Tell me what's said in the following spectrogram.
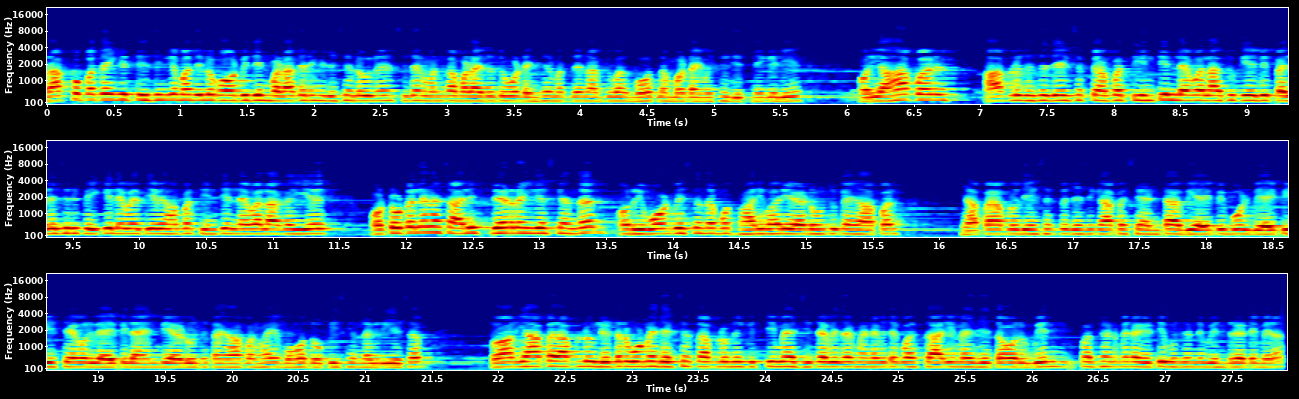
और आपको पता है कि तीस दिन के बाद ये लोग और भी दिन बढ़ाते रहेंगे। जैसे लोगों ने सीज़न वन का बढ़ाया था तो वो टेंशन मत लेना, आपके पास बहुत लंबा टाइम है इसको जीतने के लिए। और यहाँ पर आप लोग जैसे देख सकते हैं, यहाँ पर तीन तीन लेवल आ चुके हैं। अभी पहले सिर्फ़ एक ही लेवल थी यहाँ पर तीन तीन लेवल आ गई है। और टोटल है ना चालीस प्लेयर रहेंगे इसके अंदर और रिवॉर्ड भी इसके अंदर बहुत भारी भारी ऐड हो चुका है यहाँ पर। यहाँ पर आप लोग देख सकते हो जैसे कि यहाँ पे Santa V I P ball V I P stag और वी आई पी लाइन भी ऐड हो चुका है यहाँ पर। भाई, बहुत ओपी स्किन लग रही है सब। तो और यहाँ पर आप लोग लीडर बोर्ड में देख सकते हो आप लोगों ने कितनी मैच जीता अभी तक। मैंने अभी तक बस चार ही मैच जीता और विन परसेंट मेरा एटी परसेंट विन रेट है मेरा।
